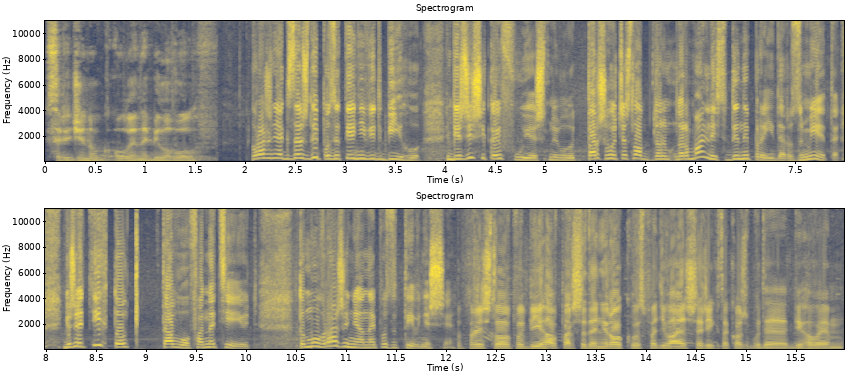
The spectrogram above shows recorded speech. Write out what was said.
Серед жінок Олена Біловол. Враження, як завжди, позитивні від бігу. Біжиш і кайфуєш. Ну, першого числа нормальний сюди не прийде, розумієте? Біжать ті, хто того фанатіють. Тому враження найпозитивніші. Прийшло, побігав перший день року. Сподіваюся, що рік також буде біговим.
